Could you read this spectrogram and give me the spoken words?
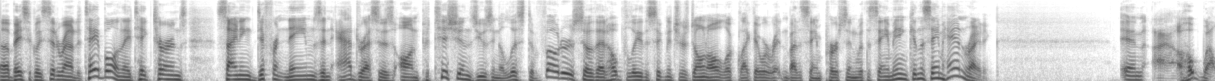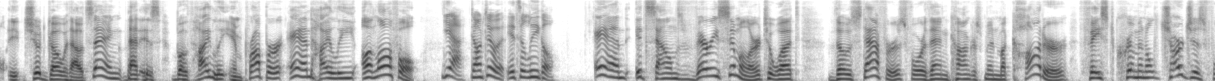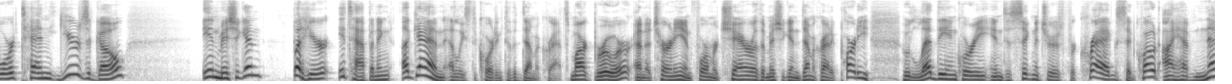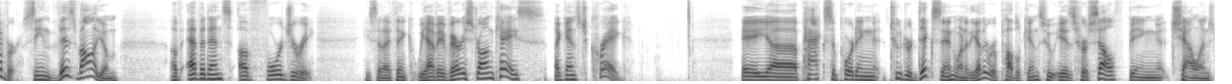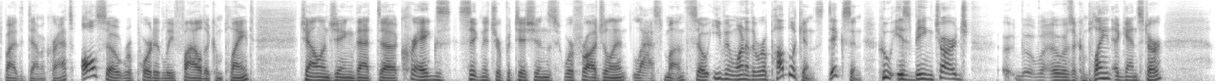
uh, basically sit around a table and they take turns signing different names and addresses on petitions using a list of voters so that hopefully the signatures don't all look like they were written by the same person with the same ink and the same handwriting. And I hope, well, it should go without saying that is both highly improper and highly unlawful. Yeah, don't do it. It's illegal. And it sounds very similar to what those staffers for then Congressman McCotter faced criminal charges for 10 years ago in Michigan. But here it's happening again, at least according to the Democrats. Mark Brewer, an attorney and former chair of the Michigan Democratic Party who led the inquiry into signatures for Craig, said, quote, I have never seen this volume of evidence of forgery. He said, I think we have a very strong case against Craig. A uh, PAC supporting Tudor Dixon, one of the other Republicans who is herself being challenged by the Democrats, also reportedly filed a complaint challenging that uh, Craig's signature petitions were fraudulent last month. So even one of the Republicans, Dixon, who is being charged, uh, there was a complaint against her.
